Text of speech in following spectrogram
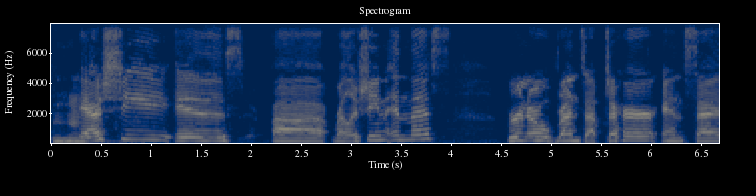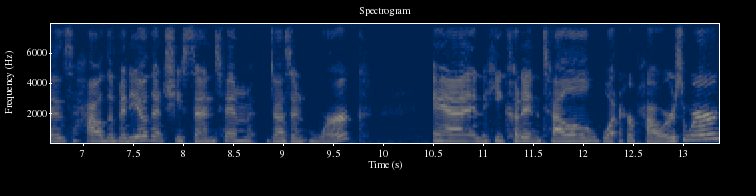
Mhm. as she is uh, relishing in this, Bruno runs up to her and says how the video that she sent him doesn't work and he couldn't tell what her powers were.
